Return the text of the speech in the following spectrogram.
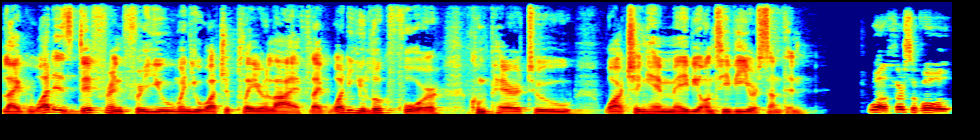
Like, what is different for you when you watch a player live? Like, what do you look for compared to watching him maybe on TV or something? Well, first of all,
